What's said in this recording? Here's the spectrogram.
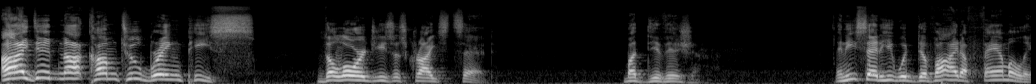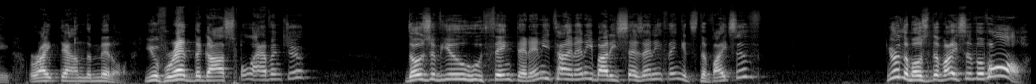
I did not come to bring peace the Lord Jesus Christ said, but division. And he said he would divide a family right down the middle. You've read the gospel, haven't you? Those of you who think that anytime anybody says anything, it's divisive, you're the most divisive of all.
